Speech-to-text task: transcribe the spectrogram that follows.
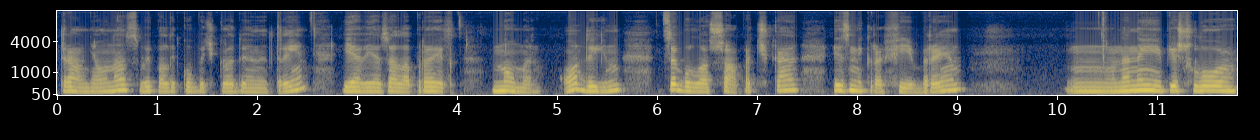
травня у нас випали кубочки 1 і 3. Я в'язала проєкт номер 1. Це була шапочка із мікрофібри. На неї пішло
